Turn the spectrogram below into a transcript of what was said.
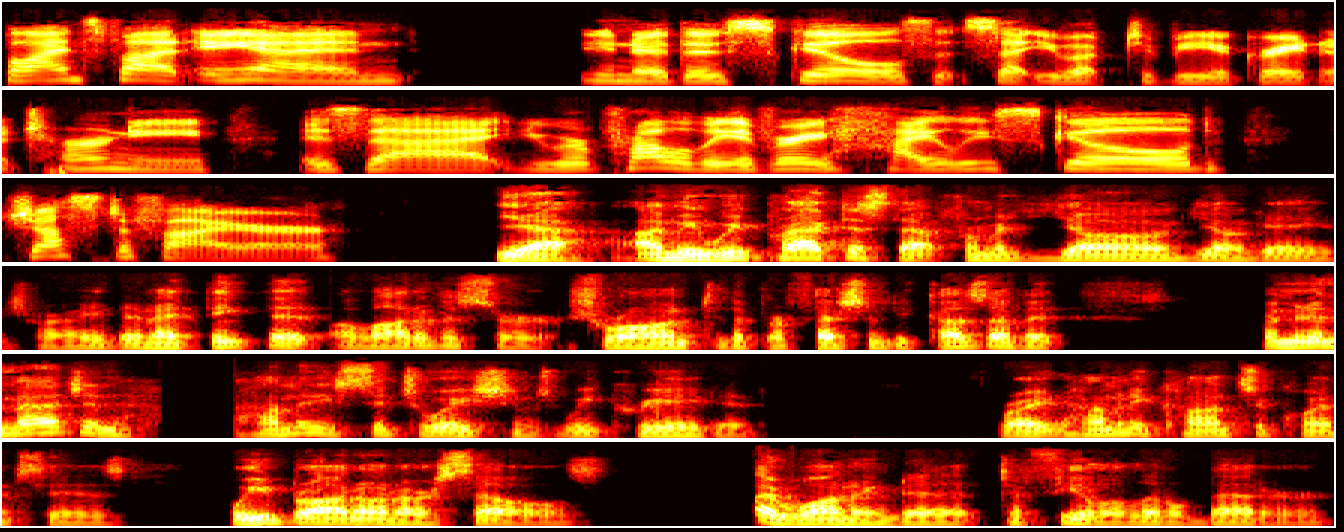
Blind spot and you know those skills that set you up to be a great attorney is that you were probably a very highly skilled justifier. Yeah i mean we practice that from a young young age right? And i think that a lot of us are drawn to the profession because of it. I mean imagine how many situations we created right? How many consequences we brought on ourselves by wanting to to feel a little better.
